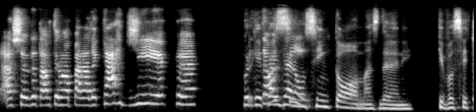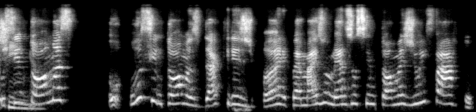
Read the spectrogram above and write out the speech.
achando que eu estava tendo uma parada cardíaca. Porque então, quais assim, eram os sintomas, Dani, que você tinha? Os sintomas, o, os sintomas da crise de pânico é mais ou menos os sintomas de um infarto,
